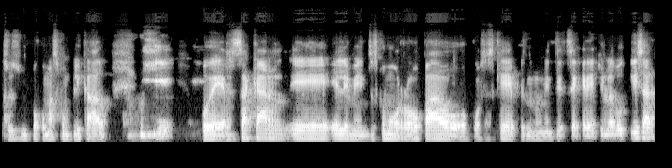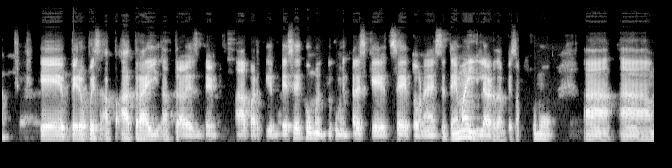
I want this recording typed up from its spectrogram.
caso es un poco más complicado. Y poder sacar eh, elementos como ropa o cosas que pues, normalmente se cree que uno las va a utilizar, eh, pero pues a, a, a, través de, a partir de ese documental es que se detona este tema y la verdad empezamos como a, a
